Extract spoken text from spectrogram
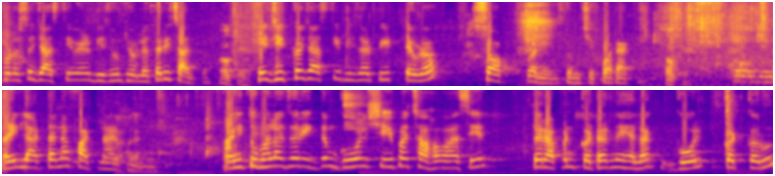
थोडंसं जास्ती वेळ भिजवून ठेवलं तरी चालतं. ओके. हे जितकं जास्ती भिजल पीठ तेवढं सॉफ्ट बनेल तुमची पराठे. ओके. आणि लाटताना फाटणार पण नाही. आणि तुम्हाला जर एकदम गोल शेपच हवा असेल तर आपण कटरने ह्याला गोल कट करून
